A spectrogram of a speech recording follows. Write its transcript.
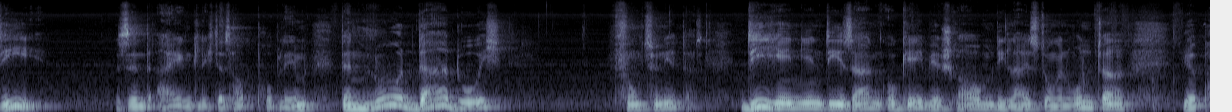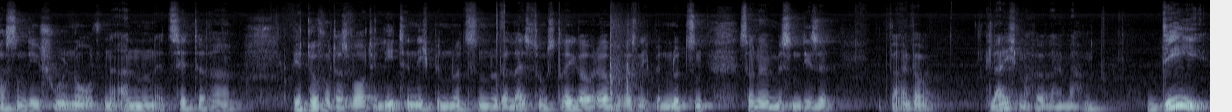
die sind eigentlich das Hauptproblem, denn nur dadurch funktioniert das. Diejenigen, die sagen, okay, wir schrauben die Leistungen runter, wir passen die Schulnoten an, etc. Wir dürfen das Wort Elite nicht benutzen oder Leistungsträger oder irgendwas nicht benutzen, sondern müssen diese einfach Gleichmacherei machen. Die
